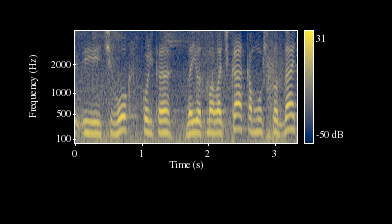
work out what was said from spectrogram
и чего, сколько дает молочка, кому что дать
